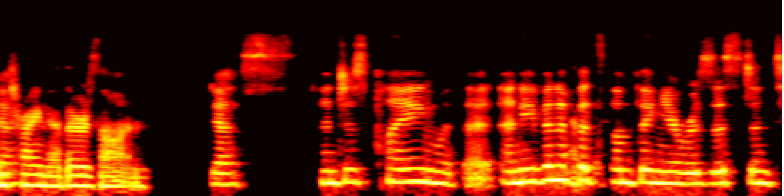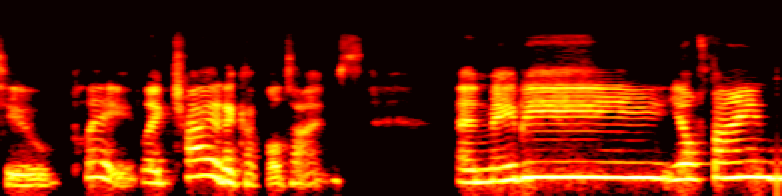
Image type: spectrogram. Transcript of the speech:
and yeah. trying others on. Yes. And just playing with it. And even if yeah. it's something you're resistant to, play. Like try it a couple times. And maybe you'll find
